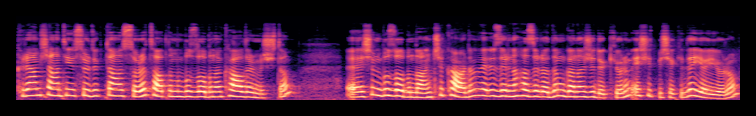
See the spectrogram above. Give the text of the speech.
Krem şantiyi sürdükten sonra tatlımı buzdolabına kaldırmıştım. Ee, şimdi buzdolabından çıkardım ve üzerine hazırladığım ganajı döküyorum. Eşit bir şekilde yayıyorum.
